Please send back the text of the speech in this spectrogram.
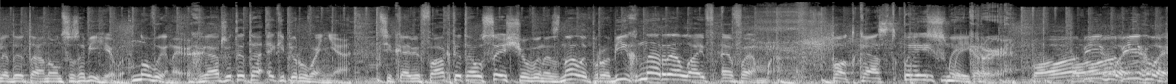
огляди та анонси забігів, новини, гаджети та екіпірування, цікаві факти та усе, що ви не знали про біг на Real Life FM. Подкаст Пейсмейкери. Побігли!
